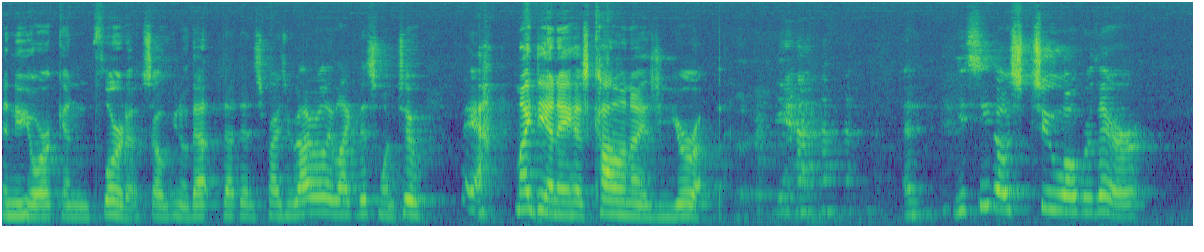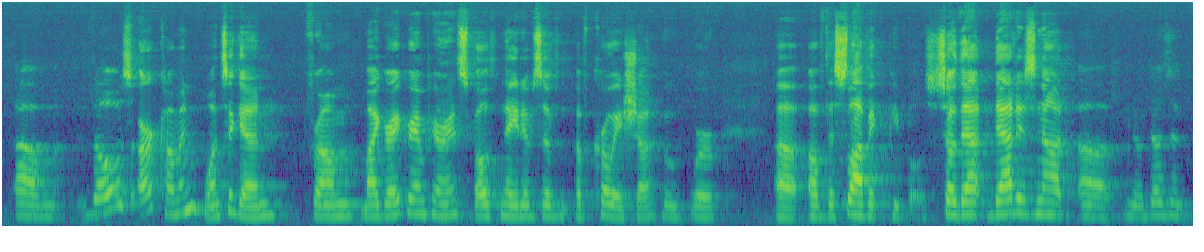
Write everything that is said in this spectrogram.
and New York, and Florida. So you know that that didn't surprise me. But I really like this one too. Yeah, my DNA has colonized Europe. Yeah. And you see those two over there, um, those are coming, once again, from my great grandparents, both natives of, of Croatia, who were uh, of the Slavic peoples. So that, that is not, uh, you know, doesn't,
